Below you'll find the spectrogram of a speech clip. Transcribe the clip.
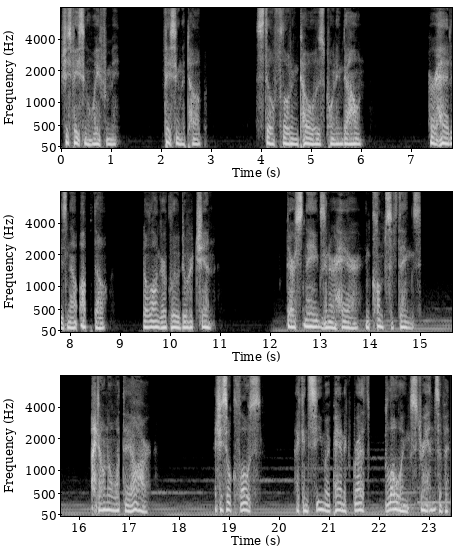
She's facing away from me, facing the tub, still floating toes pointing down. Her head is now up, though, no longer glued to her chin. There are snags in her hair and clumps of things. I don't know what they are. And she's so close, I can see my panic breath blowing strands of it.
